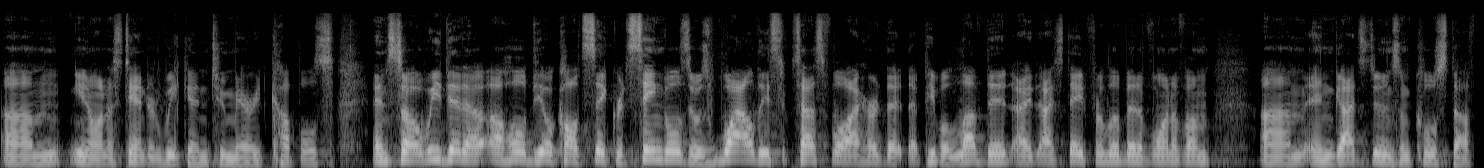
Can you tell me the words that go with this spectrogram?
um, you know, on a standard weekend to married couples. And so we did a, a, whole deal called Sacred Singles. It was wildly successful. I heard that, that people loved it. I, I, stayed for a little bit of one of them. Um, and God's doing some cool stuff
